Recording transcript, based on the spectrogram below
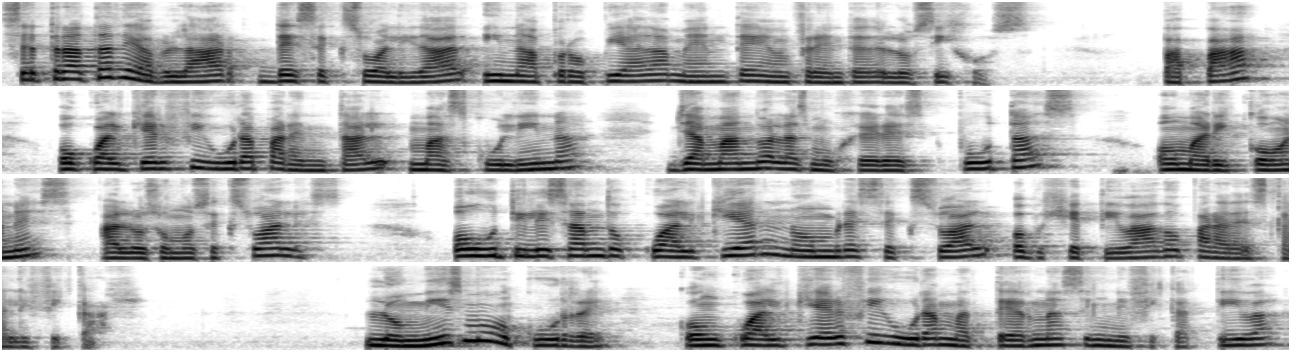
Se trata de hablar de sexualidad inapropiadamente en frente de los hijos. Papá o cualquier figura parental masculina llamando a las mujeres putas o maricones a los homosexuales o utilizando cualquier nombre sexual objetivado para descalificar. Lo mismo ocurre con cualquier figura materna significativa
